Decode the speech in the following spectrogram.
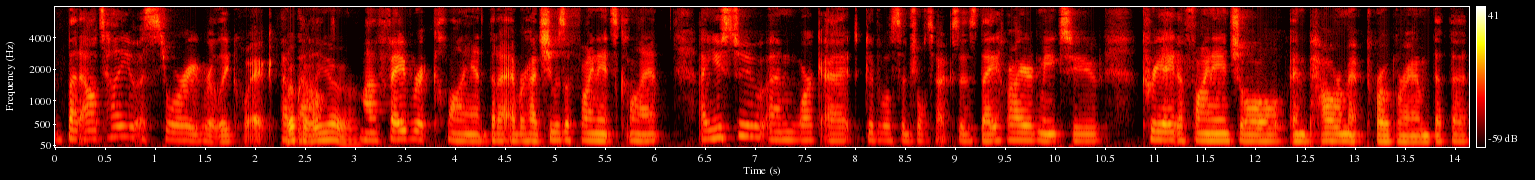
but I'll tell you a story really quick Okay, about yeah. my favorite client that I ever had. She was a finance client. I used to um, work at Goodwill Central Texas. They hired me to create a financial empowerment program that the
